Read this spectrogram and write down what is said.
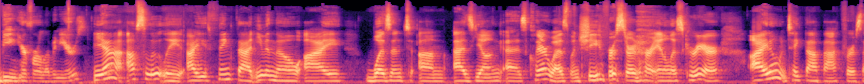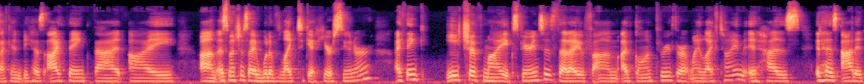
being here for 11 years? Yeah, absolutely. I think that even though I wasn't um, as young as Claire was when she first started her analyst career, I don't take that back for a second because I think that I um, as much as I would have liked to get here sooner, I think each of my experiences that I've um, I've gone through throughout my lifetime, it has it has added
